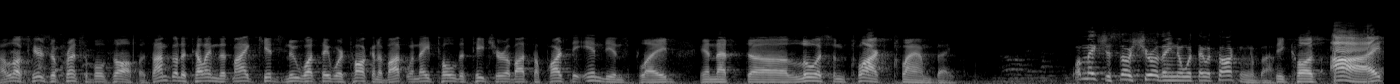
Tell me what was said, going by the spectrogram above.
Now, look, here's the principal's office. I'm going to tell him that my kids knew what they were talking about when they told the teacher about the part the Indians played in that uh, Lewis and Clark clam bake. What makes you so sure they knew what they were talking about? Because I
